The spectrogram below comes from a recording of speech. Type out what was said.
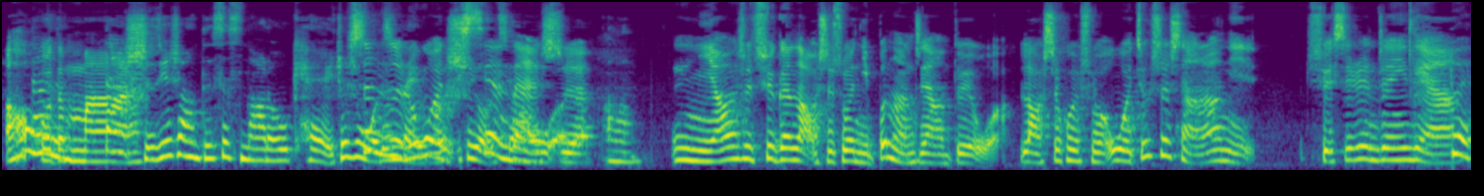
哦，我的妈！但实际上，this is not okay。这是我的甚至如果现在是，嗯，你要是去跟老师说你不能这样对我，老师会说，我就是想让你学习认真一点啊。对，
